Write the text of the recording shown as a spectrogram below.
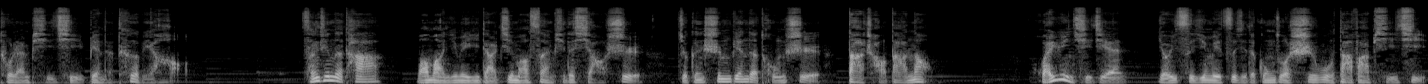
突然脾气变得特别好。曾经的她，往往因为一点鸡毛蒜皮的小事，就跟身边的同事大吵大闹。怀孕期间，有一次因为自己的工作失误大发脾气，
